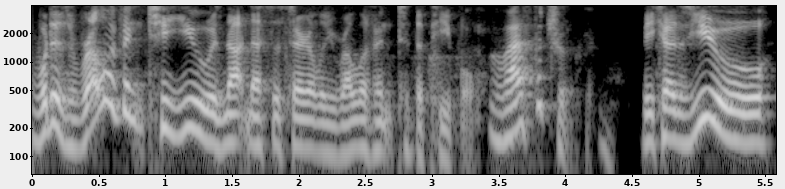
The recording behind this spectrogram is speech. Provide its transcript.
what is relevant to you is not necessarily relevant to the people Well, that's the truth. because you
